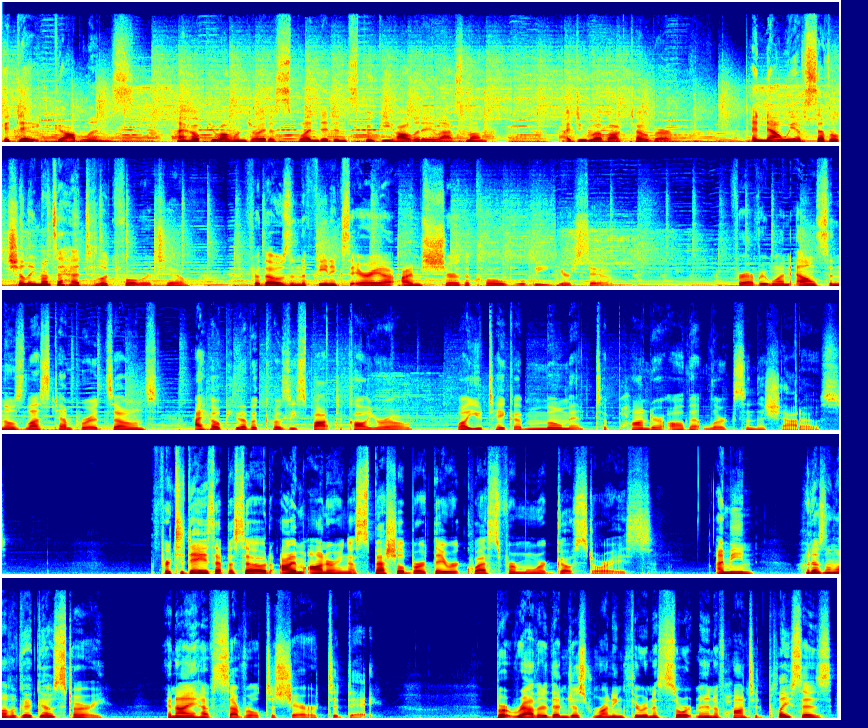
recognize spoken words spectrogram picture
Good day, goblins. I hope you all enjoyed a splendid and spooky holiday last month. I do love October. And now we have several chilly months ahead to look forward to. For those in the Phoenix area, I'm sure the cold will be here soon. For everyone else in those less temperate zones, I hope you have a cozy spot to call your own while you take a moment to ponder all that lurks in the shadows. For today's episode, I'm honoring a special birthday request for more ghost stories. I mean, who doesn't love a good ghost story? And I have several to share today. But rather than just running through an assortment of haunted places,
